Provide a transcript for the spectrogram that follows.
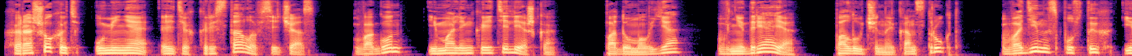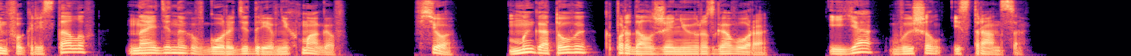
Хорошо, хоть у меня этих кристаллов сейчас вагон и маленькая тележка, подумал я, внедряя полученный конструкт в один из пустых инфокристаллов, найденных в городе древних магов. Все, мы готовы к продолжению разговора. И я вышел из транса.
